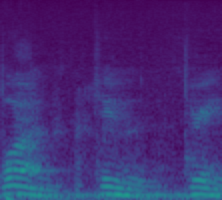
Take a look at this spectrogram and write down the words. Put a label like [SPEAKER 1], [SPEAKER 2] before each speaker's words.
[SPEAKER 1] One, two, three.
